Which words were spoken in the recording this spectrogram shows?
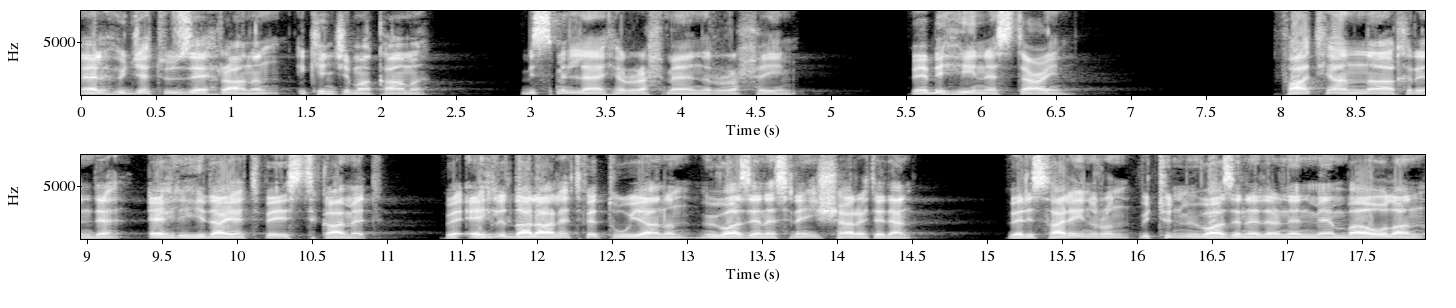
El-Hüccetü Zehra'nın ikinci makamı. Bismillahirrahmanirrahim. Ve bihi nesta'in. Fatiha'nın ahirinde ehli hidayet ve istikamet ve ehli dalalet ve tuğyanın müvazenesine işaret eden ve Risale-i Nur'un bütün müvazenelerinin menbaı olan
